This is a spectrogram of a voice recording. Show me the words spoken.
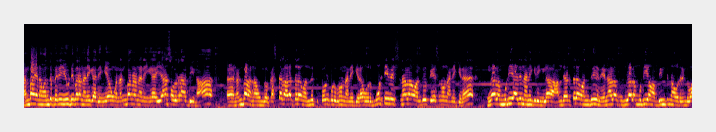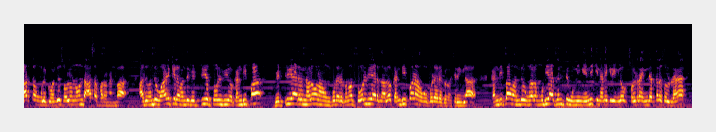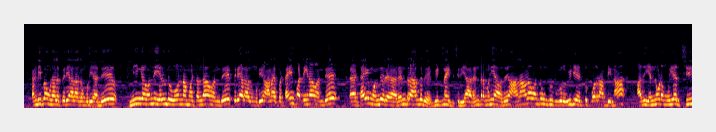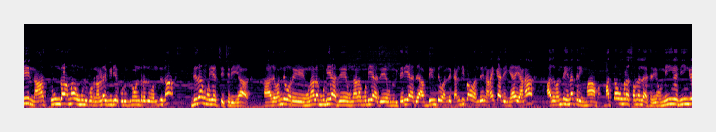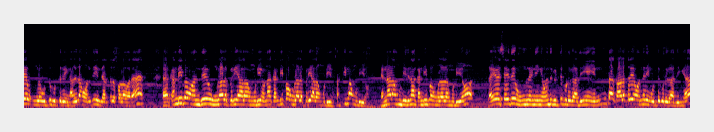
நண்பா என்னை வந்து பெரிய யூடியூபரா நினைக்காதீங்க. உங்க நண்பனா நினைங்க ஏன் சொல்றேன் அப்படின்னா நண்பா நான் உங்க கஷ்ட காலத்துல வந்து தோல் கொடுக்கணும்னு நினைக்கிறேன். ஒரு மோட்டிவேஷனலா வந்து பேசணும்னு நினைக்கிறேன். உங்களால முடியாதுன்னு நினைக்கிறீங்களா? அந்த இடத்துல வந்து என்னால உங்களால முடியும் அப்படின்ட்டு நான் ஒரு ரெண்டு வார்த்தை உங்களுக்கு வந்து சொல்லணும்னு ஆசைப்படுறேன் நண்பா. அது வந்து வாழ்க்கையில வந்து வெற்றியோ தோல்வியோ கண்டிப்பா வெற்றியா இருந்தாலும் நான் உங்க கூட இருக்கணும். தோல்வியா இருந்தாலும் கண்டிப்பா நான் உங்க கூட இருக்கணும் சரிங்களா? கண்டிப்பா வந்து உங்களால முடியாதுன்ட்டு நீங்க என்னைக்கு நினைக்கிறீங்களோ சொல்றேன். இந்த இடத்துல சொல்றேன். கண்டிப்பா உங்களால பெரிய ஆளாக முடியாது. நீங்க வந்து எழுந்து ஓடினா மட்டும்தான் வந்து பெரிய ஆளாக முடியும். ஆனா இப்ப டைம் பாத்தீங்கன்னா வந்து டைம் வந்து ரெ- ரெண்டரை ஆகுது. மிட் நைட் சரியா? ரெண்டரை மணி ஆகுது. அதனால வந்து உங்களுக்கு ஒரு வீடியோ எடுத்து போடுறேன் அப்படின்னா அது என்னோட முயற்சி. நான் தூங்காம உங்களுக்கு ஒரு நல்ல வீடியோ கொடுக்கணுன்றது வந்து தான் இதுதான் முயற்சி சரியா? அது வந்து ஒரு உன்னால முடியாது உன்னால முடியாது உனக்கு தெரியாது அப்படின்ட்டு வந்து கண்டிப்பா வந்து நினைக்காதீங்க. ஏன்னா அது வந்து என்ன தெரியுமா? மத்தவங்கள சொல்லல சரியா நீங்க நீங்களே உங்களை விட்டு கொடுத்துருவீங்க அதுதான் வந்து இந்த இடத்துல சொல்ல வரேன். கண்டிப்பாக கண்டிப்பா வந்து உங்களால பெரிய ஆளாக முடியும்னா கண்டிப்பா உங்களால பெரிய ஆளாக முடியும். சத்தியமா முடியும். என்னால முடியுதுன்னா கண்டிப்பா உங்களால முடியும். தயவு செய்து உங்களை நீங்க வந்து விட்டு கொடுக்காதீங்க. எந்த காலத்திலயும் வந்து நீங்க விட்டு கொடுக்காதீங்க.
